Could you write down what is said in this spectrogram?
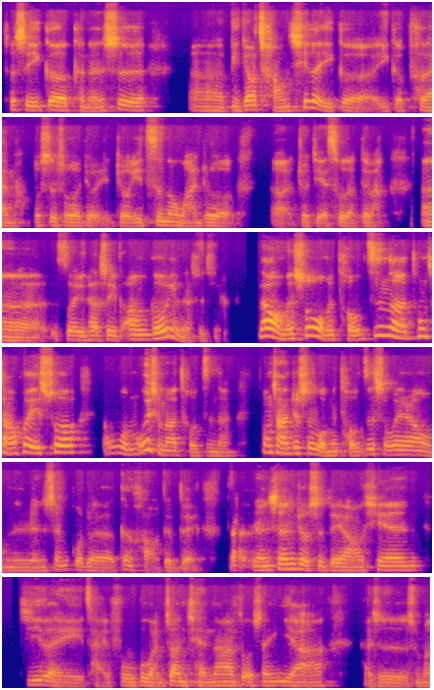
这是一个可能是。呃，比较长期的一个一个 plan 嘛，不是说就就一次弄完就呃就结束了，对吧？呃，所以它是一个 ongoing 的事情。那我们说我们投资呢，通常会说我们为什么要投资呢？通常就是我们投资是为了让我们的人生过得更好，对不对？那人生就是这样，先积累财富，不管赚钱呐、做生意啊，还是什么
